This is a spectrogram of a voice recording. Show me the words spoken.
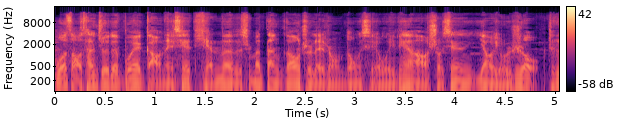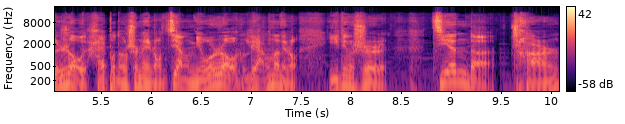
我早餐绝对不会搞那些甜的什么蛋糕之类这种东西，我一定要首先要有肉，这个肉还不能是那种酱牛肉凉的那种，一定是煎的肠儿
